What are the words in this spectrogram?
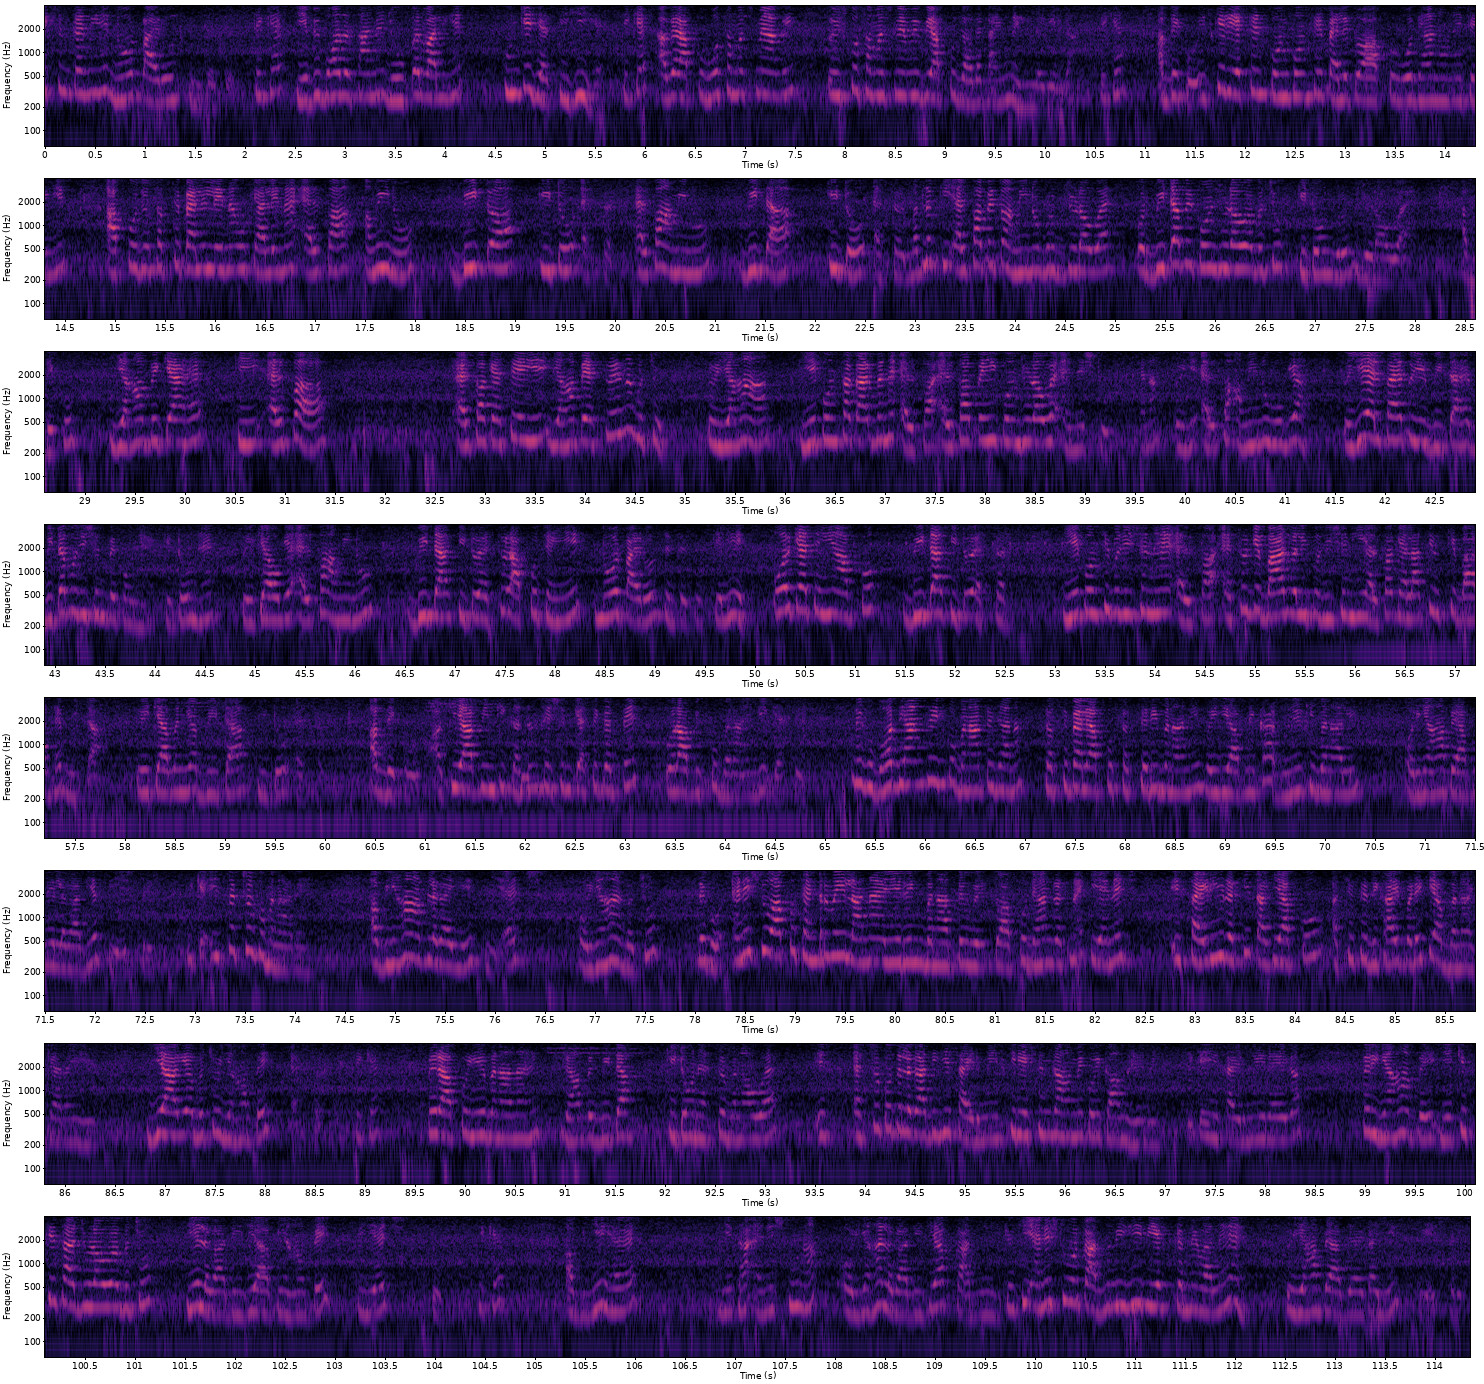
Reaction करनी है नोर pyrrole synthesis ठीक है? ये भी बहुत आसान है, जो ऊपर वाली है, उनके जैसी ही है, ठीक है? अगर आपको वो समझ में आ गई तो इसको समझने में भी आपको ज़्यादा टाइम नहीं लगेगा, ठीक है? अब देखो, इसके रिएक्टेंट कौन कौन से पहले तो आपको वो ध्यान होने चाहिए। आपको जो सबसे पहले लेना वो क्या लेना है? Alpha amino beta keto ester alpha amino beta keto ester मतलब कि अल्फ़ा पे तो अमीनो ग्रुप जुड़ा हुआ है, और बीटा पे कौन जुड़ा हुआ है बच्चों? कीटोन ग्रुप जुड़ा हुआ है। अब देखो यहाँ पे क्या है कि अल्फ़ा अल्फ़ा कैसे है ये? यहाँ पे एस्टर है ना बच्चों? तो यहाँ ये कौन सा कार्बन है? अल्फ़ा अल्फ़ा पे ही कौन जुड़ा हुआ है? एन है ना? तो ये अल्फ़ा अमीनो हो गया। तो ये अल्फ़ा है तो ये बीटा है। बीटा पोजीशन पे कौन है? कीटोन है। तो ये क्या हो गया? Alpha amino beta keto ester आपको चाहिए नोर पायरोल सिंथेसिस के लिए। और क्या चाहिए आपको? बीटा कीटो एस्टर ये कौन सी पोजीशन है? अल्फ़ा एस्टर के बाद वाली पोजीशन ही अल्फ़ा कहलाती है, उसके बाद है बीटा तो ये क्या बन गया बीटा कीटो एस्टर अब देखो कि आप इनकी कंडेंसेशन कैसे करते हैं और आप इसको बनाएँगे कैसे? देखो, बहुत ध्यान से इनको बनाते जाना। सबसे पहले आपको स्ट्रक्चर ही बनानी है। वही आपने कार्बोनिल की बना ली और यहाँ पे आपने लगा दिया सी एच थ्री ठीक है, इस स्ट्रक्चर को बना रहे हैं। अब यहाँ आप लगाइए सी एच और यहाँ है बच्चों, देखो एन एच टू आपको सेंटर में ही लाना है, ये रिंग बनाते हुए। तो आपको ध्यान रखना है कि एन एच इस साइड ही रखिए ताकि आपको अच्छे से दिखाई पड़े कि आप बना क्या रहे हैं। ये आ गया बच्चों यहाँ पे एस्टर, ठीक है? फिर आपको ये बनाना है, जहाँ पे बीटा कीटोन एस्टर बना हुआ है। इस एस्टर को तो लगा दीजिए साइड में, इसकी रिएक्शन का हमें कोई काम है नहीं, ठीक है? ये साइड में ही रहेगा। फिर यहाँ पे ये किसके साथ जुड़ा हुआ है बच्चों? ये लगा दीजिए आप यहाँ पे सी एच टू ठीक है? अब ये है, ये था एन एच टू ना? और यहाँ लगा दीजिए आप कार्बोनिल क्योंकि एन और कार्बोनिल ही रिएक्ट करने वाले हैं तो यहाँ पे आ जाएगा ये सी एच थ्री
